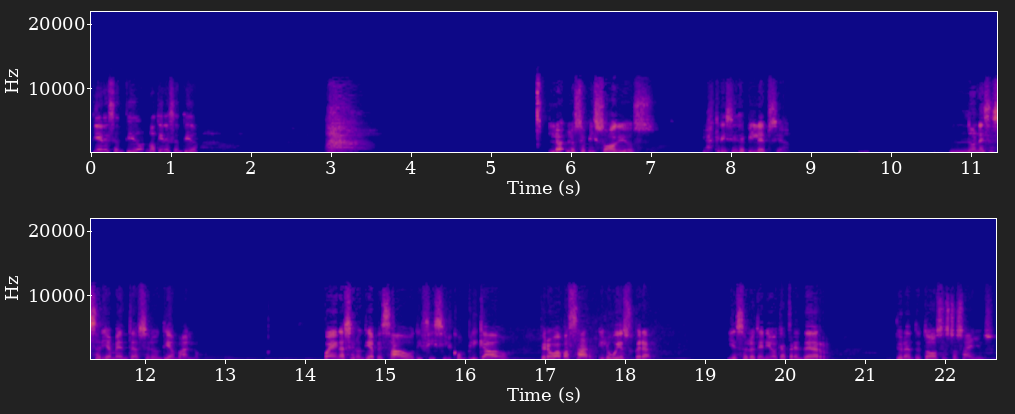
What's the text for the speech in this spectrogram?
¿Tiene sentido? ¿No tiene sentido? Los episodios, las crisis de epilepsia, no necesariamente hacer un día malo. Pueden hacer un día pesado, difícil, complicado, pero va a pasar y lo voy a superar. Y eso lo he tenido que aprender durante todos estos años.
